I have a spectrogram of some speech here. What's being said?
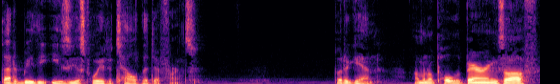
that'd be the easiest way to tell the difference. But again, I'm going to pull the bearings off,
